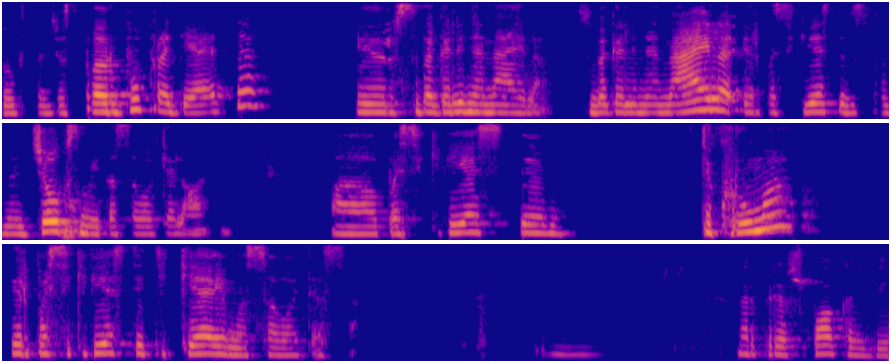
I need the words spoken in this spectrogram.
tūkstančių. Svarbu pradėti ir su begalinė meilė. Su begalinė meilė ir pasikviesti visuomet džiaugsmą į tą savo kelionę. Pasikviesti tikrumą ir pasikviesti tikėjimą savo tiesą. Ar prieš pokalbį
